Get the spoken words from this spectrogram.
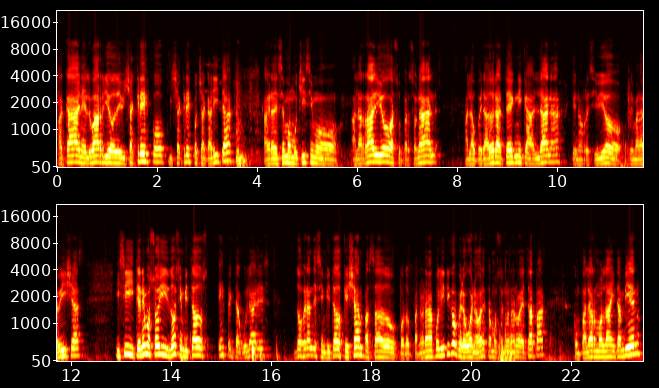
acá en el barrio de Villa Crespo, Villa Crespo Chacarita. Agradecemos muchísimo a la radio, a su personal, a la operadora técnica Aldana, que nos recibió de maravillas. Y sí, tenemos hoy dos invitados espectaculares dos grandes invitados que ya han pasado por panorama político, pero bueno, ahora estamos en una nueva etapa con Palermo Online también.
